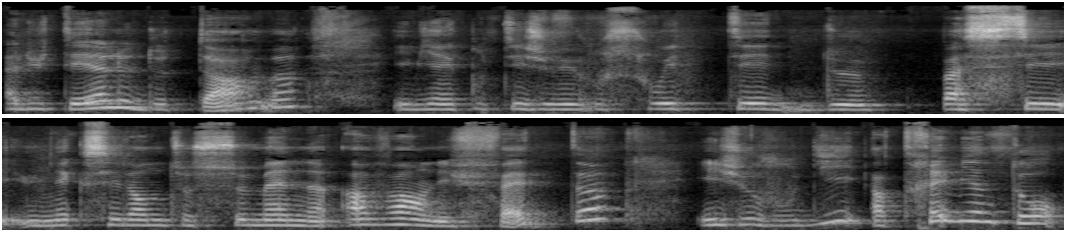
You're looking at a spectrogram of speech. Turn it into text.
à l'UTL de Tarbes. Eh bien, écoutez, je vais vous souhaiter de passer une excellente semaine avant les fêtes et je vous dis à très bientôt.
